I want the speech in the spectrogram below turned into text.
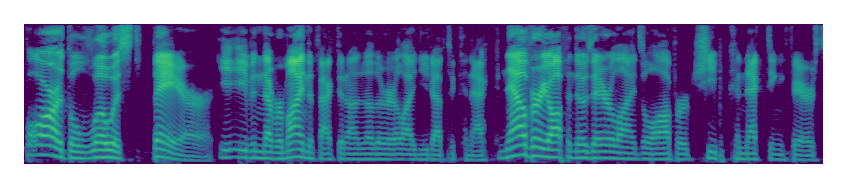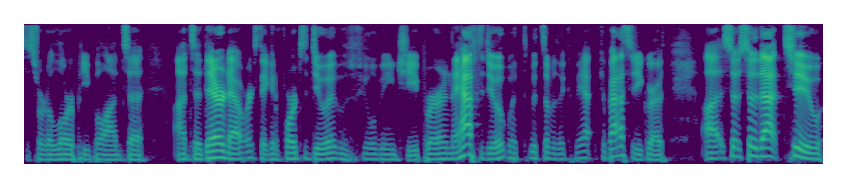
far the lowest fare, even never mind the fact that on another airline you'd have to connect. Now, very often those airlines will offer cheap connecting fares to sort of lure people onto onto their networks. They can afford to do it with fuel being cheaper, and they have to do it with, with some of the capacity growth. Uh, so so that too,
